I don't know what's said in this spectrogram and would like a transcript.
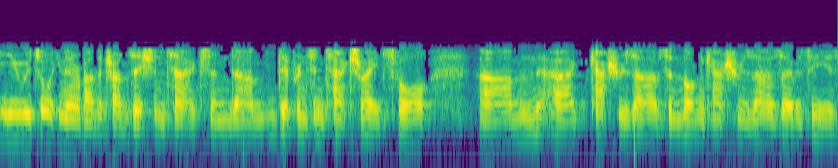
you were talking there about the transition tax and um, difference in tax rates for um, uh, cash reserves and non-cash reserves overseas.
